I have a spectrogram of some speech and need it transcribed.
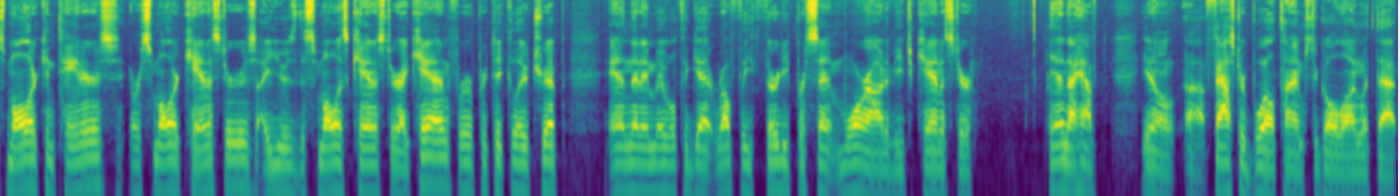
smaller containers or smaller canisters. I use the smallest canister I can for a particular trip and then I'm able to get roughly 30% more out of each canister. And I have, you know, uh, faster boil times to go along with that.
